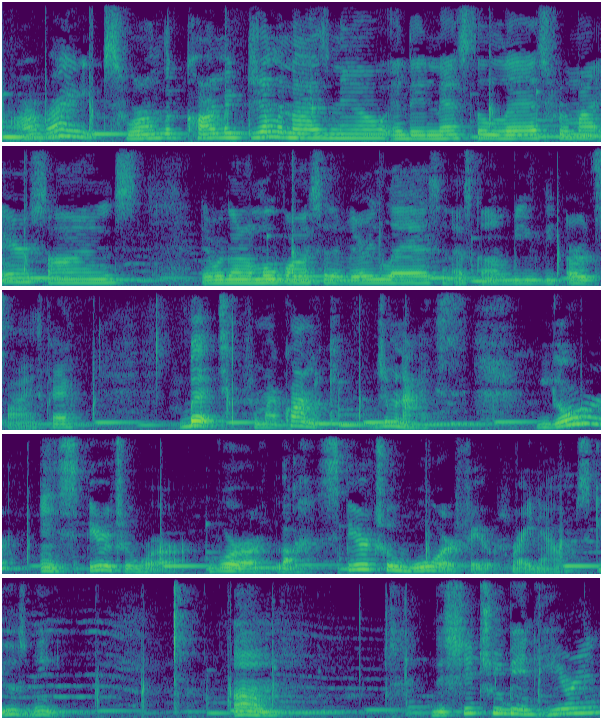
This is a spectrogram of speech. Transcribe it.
Alright, we're on the karmic Geminis now, and then that's the last for my air signs. Then we're gonna move on to the very last, and that's gonna be the earth signs, okay? But for my karmic Geminis, you're in spiritual war, war, spiritual warfare right now. Excuse me. Um, the shit you've been hearing,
